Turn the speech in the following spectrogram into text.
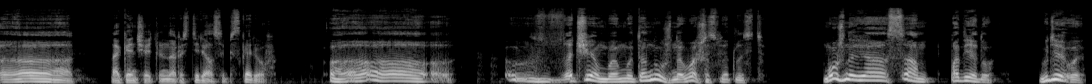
а, окончательно растерялся Пискарев. -а Зачем вам это нужно, ваша светлость? Можно я сам подъеду? Где вы?»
